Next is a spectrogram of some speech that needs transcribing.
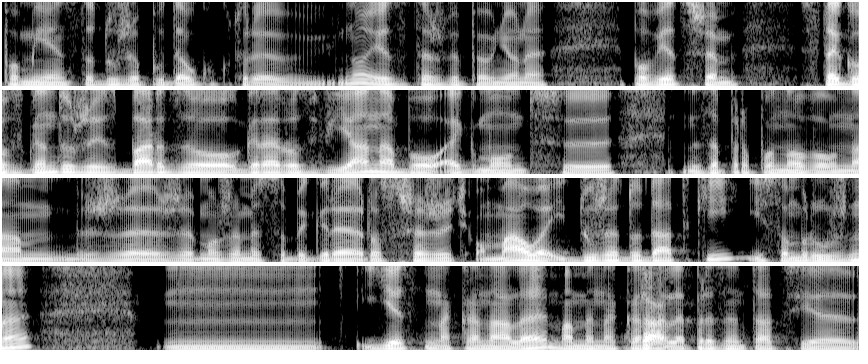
pomijając to duże pudełko, które no, jest też wypełnione powietrzem, z tego względu, że jest bardzo gra rozwijana, bo Egmont y, zaproponował nam, że, że możemy sobie grę rozszerzyć o małe i duże dodatki i są różne. Mm, Jest na kanale, mamy na kanale Tak. prezentację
